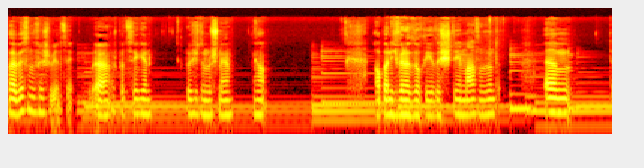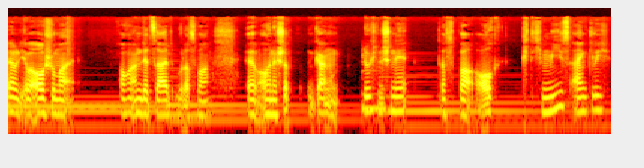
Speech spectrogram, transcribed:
Bei bisschen für äh, spazieren gehen. Durch den Schnee. Ja. Aber nicht, wenn da so riesige Schneemaßen sind. Ähm, da habe ich aber auch schon mal, auch an der Zeit, wo das war, ähm, auch in der Stadt gegangen durch den Schnee. Das war auch richtig mies eigentlich.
